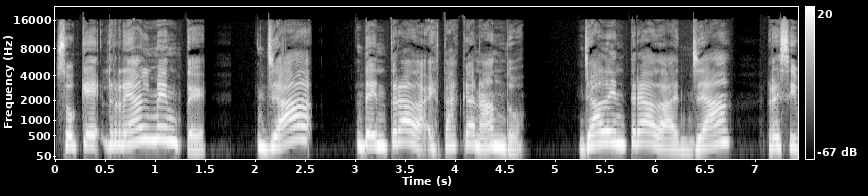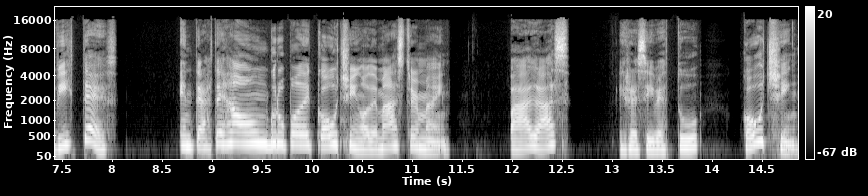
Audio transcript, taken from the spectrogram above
So que realmente ya de entrada estás ganando. Ya de entrada, ya recibiste. Entraste a un grupo de coaching o de mastermind. Pagas y recibes tu coaching.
